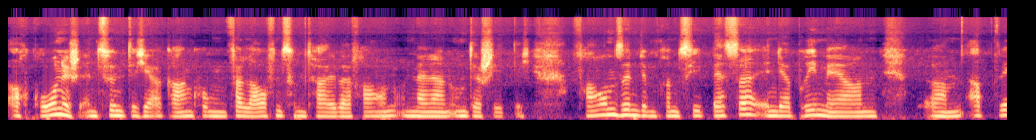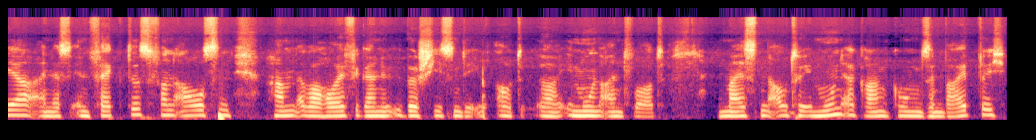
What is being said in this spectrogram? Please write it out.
auch chronisch entzündliche Erkrankungen verlaufen zum Teil bei Frauen und Männern unterschiedlich. Frauen sind im Prinzip besser in der primären ähm, Abwehr eines Infektes von außen, haben aber häufiger eine überschießende äh, Immunantwort. Die meisten Autoimmunerkrankungen sind weiblich.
